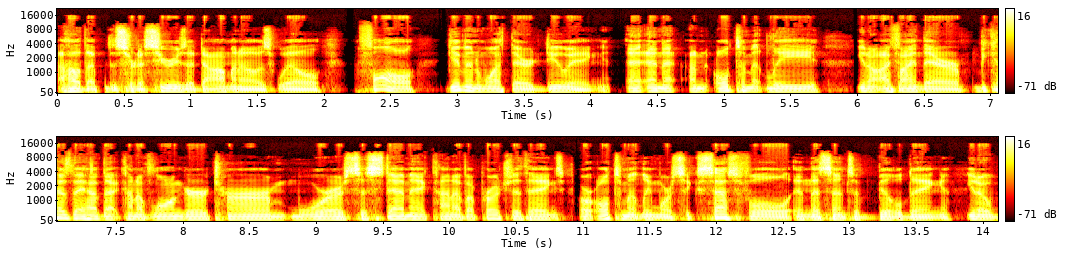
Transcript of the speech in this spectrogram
how the, the, sort of series of dominoes will fall given what they're doing. And, and ultimately you know i find they're because they have that kind of longer term more systemic kind of approach to things are ultimately more successful in the sense of building you know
